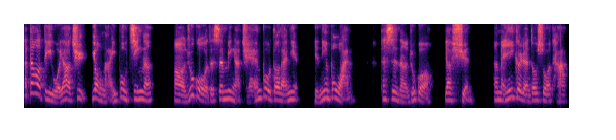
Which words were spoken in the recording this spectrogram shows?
那到底我要去用哪一部经呢？啊，如果我的生命啊全部都来念，也念不完。但是呢，如果要选，那每一个人都说他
